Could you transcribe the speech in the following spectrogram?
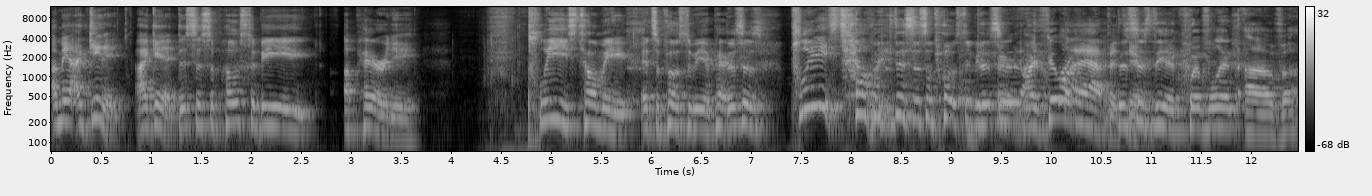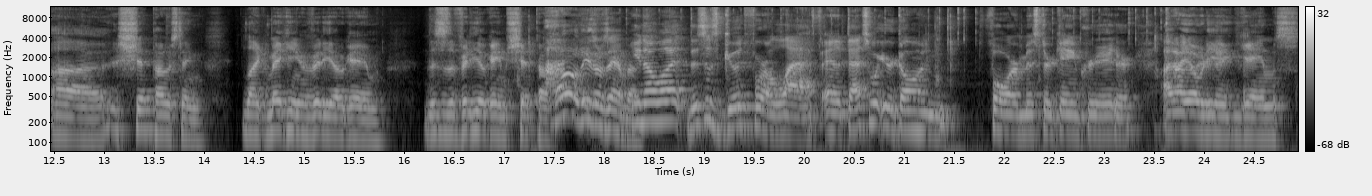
I mean, I get it. I get it. This is supposed to be a parody. Please tell me it's supposed to be a parody. this is Please tell me this is supposed to be this a is. I feel what like this here? is the equivalent of uh shit posting, like making a video game. This is a video game shit post. oh, these are Zambos. You know what? This is good for a laugh, and if that's what you're going for, Mr. Game Creator, I don't. Coyote games.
